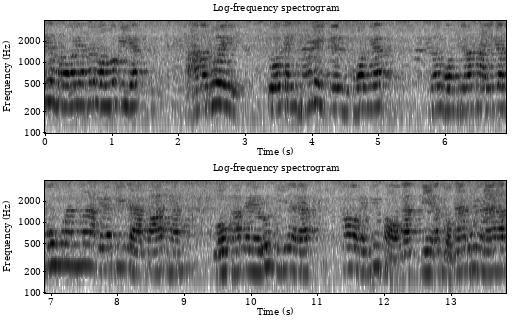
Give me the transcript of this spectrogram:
เรียบร้อยครับแล้วลองก็มีครับตามมาด้วยตัวเต็งแชมป์อีกหนึ่งคนครับ เริ่มพลธีรไทยจะมุ่งมั่นมากเลยครับที่จะคว้าแชมป์โลกครับในรุ่นนี้นะครับ เข้ามาเป็นที่สองครับนี่ครับโฉมหน้าผู้ชนะครับ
